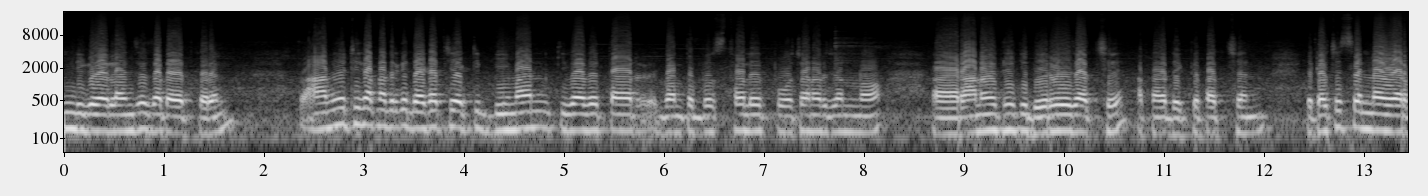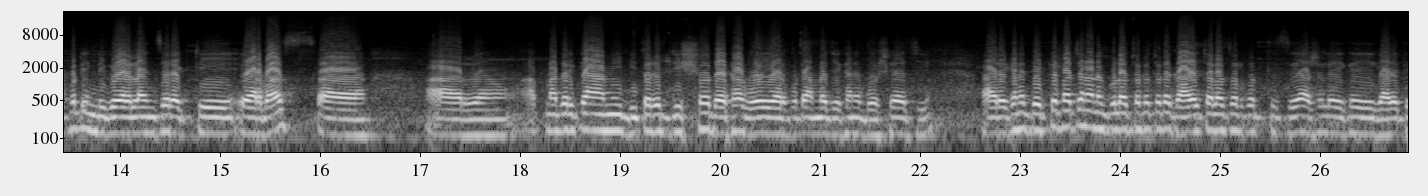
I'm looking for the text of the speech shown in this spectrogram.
ইন্ডিগো এয়ারলাইন্সে যাতায়াত করেন। তো আমিও ঠিক আপনাদেরকে দেখাচ্ছি একটি বিমান কীভাবে তার গন্তব্যস্থলে পৌঁছানোর জন্য রানওয়ে থেকে বের হয়ে যাচ্ছে। আপনারা দেখতে পাচ্ছেন এটা হচ্ছে চেন্নাই এয়ারপোর্ট ইন্ডিগো এয়ারলাইন্সের একটি এয়ারবাস আর আপনাদেরকে আমি ভিতরের দৃশ্য দেখাবো এয়ারপোর্টে আমরা যেখানে বসে আছি। আর এখানে দেখতে পাচ্ছেন অনেকগুলো ছোট ছোট গাড়ি চলাচল করতেছে। আসলে এই গাড়িতে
